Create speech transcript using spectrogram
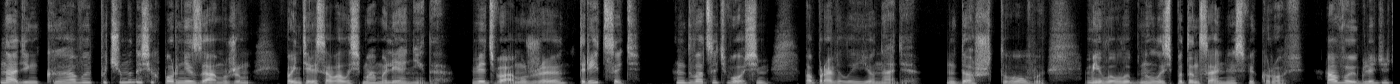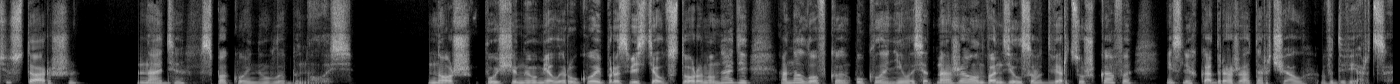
«Наденька, а вы почему до сих пор не замужем?» — поинтересовалась мама Леонида. «Ведь вам уже тридцать». «Двадцать восемь», — поправила ее Надя. «Да что вы!» — мило улыбнулась потенциальная свекровь. «А выглядите старше». Надя спокойно улыбнулась. Нож, пущенный умелой рукой, просвистел в сторону Нади, она ловко уклонилась от ножа, он вонзился в дверцу шкафа и слегка дрожа торчал в дверце.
